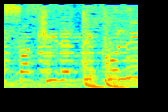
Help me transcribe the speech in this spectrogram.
সখীরে টিকুলি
